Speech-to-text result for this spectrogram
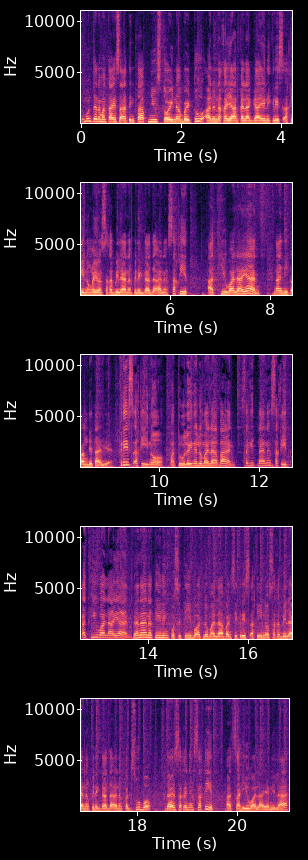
Pumunta naman tayo sa ating top news story number 2. Ano na kaya ang kalagayan ni Chris Aquino ngayon sa kabila ng pinagdadaan ng sakit at hiwalayan? Nandito ang detalye. Chris Aquino, patuloy na lumalaban sa gitna ng sakit at hiwalayan. Nananatiling positibo at lumalaban si Chris Aquino sa kabila ng pinagdadaan ng pagsubok dahil sa kanyang sakit at sa hiwalayan nila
